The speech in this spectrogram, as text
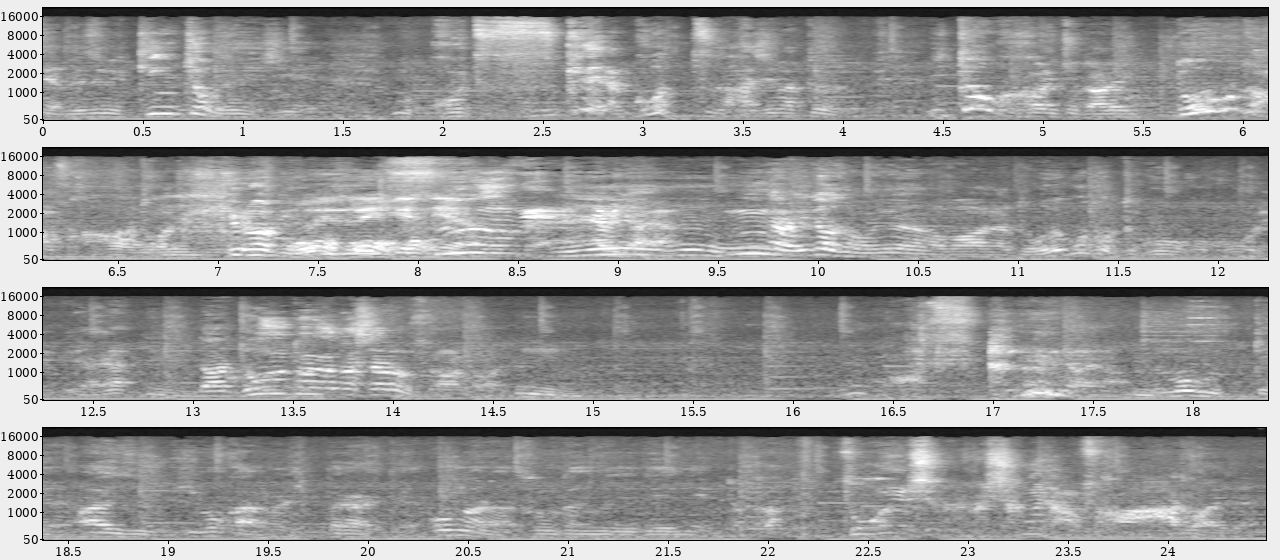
て別に緊張もせんしもうこいつすげえなゴッツが始まってる板岡会長ってあれどういうことなんですかとかって聞けるわけよおうおうすげえみたいなうんうんうんなら板岡さんも「いやまあどういうことってこうこうこうで」みたいな「だからどういう取り方してあるんですか?」とかうんあすっげえみたいな潜って合図紐感が引っ張られてほんならそのタイミングで出んねんとかそういう仕組みなんすかとか言って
